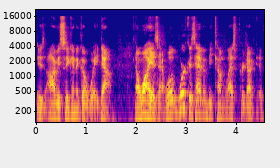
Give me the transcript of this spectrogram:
is obviously going to go way down. Now, why is that? Well, workers haven't become less productive.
